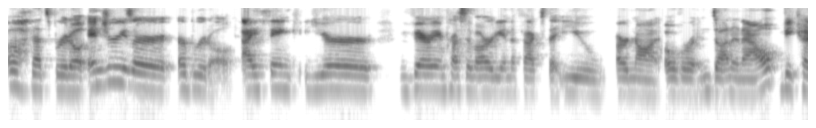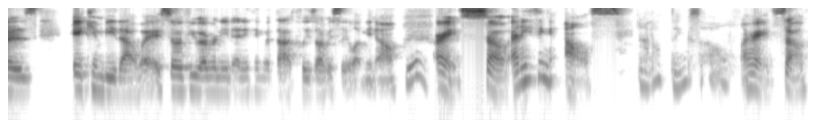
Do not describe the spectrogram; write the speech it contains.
Oh, that's brutal. Injuries are are brutal. I think you're very impressive already in the fact that you are not over and done and out because it can be that way. So if you ever need anything with that, please obviously let me know. Yeah. All right. So anything else? I don't think so. All right. So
